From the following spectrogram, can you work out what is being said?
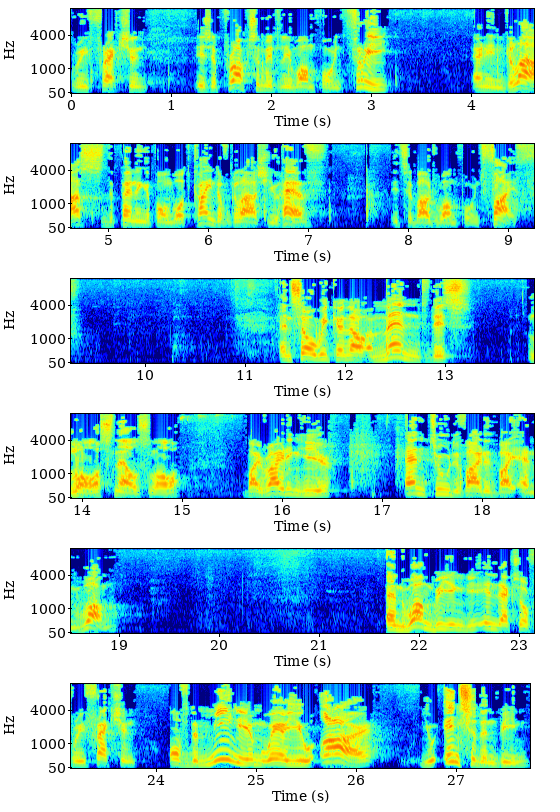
refraction is approximately 1.3, and in glass, depending upon what kind of glass you have, it's about 1.5. And so we can now amend this law, Snell's law, by writing here N2 divided by N1, N1 being the index of refraction of the medium where you are, your incident beam,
